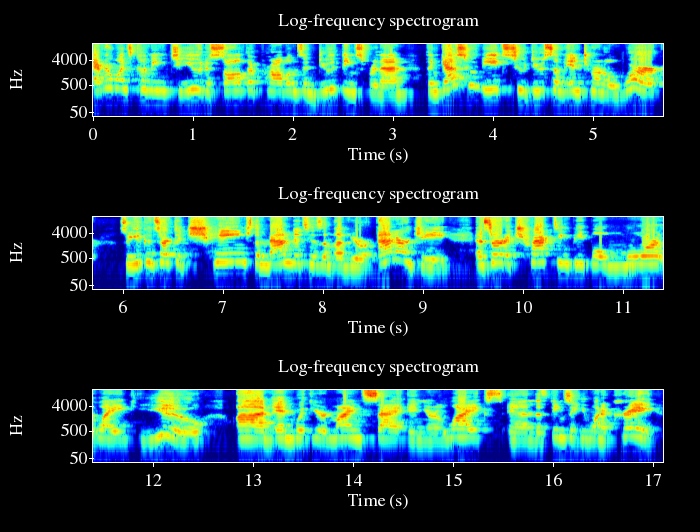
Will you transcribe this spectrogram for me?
everyone's coming to you to solve their problems and do things for them, then guess who needs to do some internal work so you can start to change the magnetism of your energy and start attracting people more like you um, and with your mindset and your likes and the things that you want to create.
